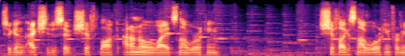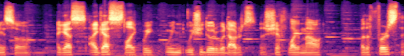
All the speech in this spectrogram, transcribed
So you can actually do shift lock. I don't know why it's not working. Shift lock is not working for me, so I guess, I guess, like, we, we, we should do it without shift lock now. But the first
